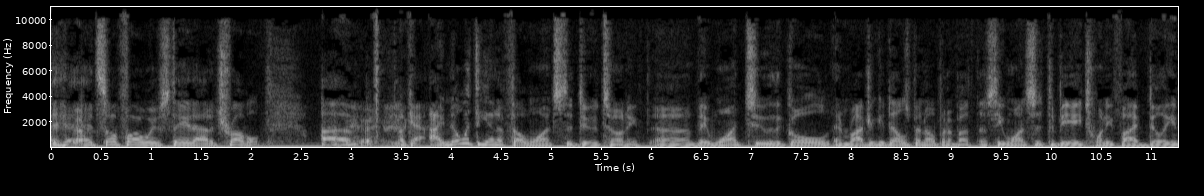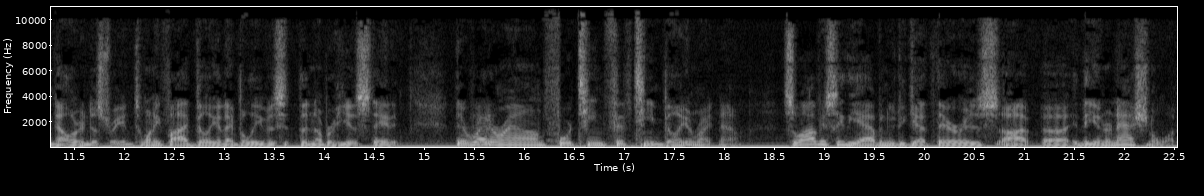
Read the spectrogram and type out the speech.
and so far we've stayed out of trouble. Uh, okay, I know what the NFL wants to do, Tony. Uh, they want to the goal, and Roger Goodell's been open about this. He wants it to be a twenty-five billion dollar industry, and 25 billion, I believe, is the number he has stated. They're right around 14, 15 billion right now. So obviously, the avenue to get there is uh, uh, the international one.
